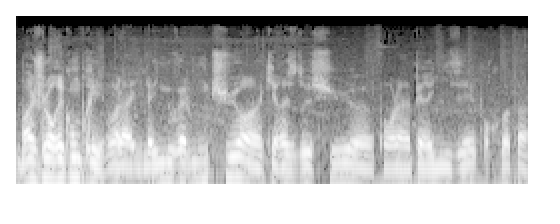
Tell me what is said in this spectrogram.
Bah, je l'aurais compris. Voilà, il a une nouvelle monture euh, qui reste dessus euh, pour la pérenniser, pourquoi pas.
